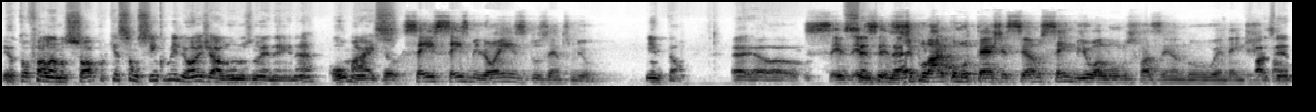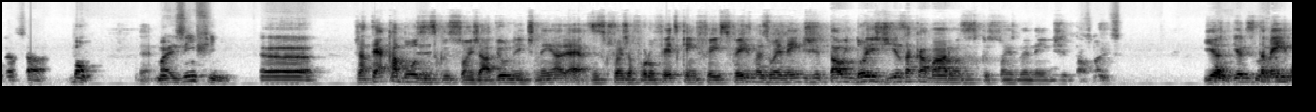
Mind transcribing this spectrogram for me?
eu estou falando só porque são 5 milhões de alunos no Enem, né? Ou mais. 6, 6 milhões e 200 mil. Então. É, eles, eles, eles, estipularam como teste esse ano 100 mil alunos fazendo o Enem digital. Fazendo essa. Bom, é. mas enfim, Uh, já até acabou as inscrições, já, viu, gente? Nem, é, as inscrições já foram feitas, quem fez, fez, mas o Enem Digital, em dois dias, acabaram as inscrições do Enem Digital. E, e eles também,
